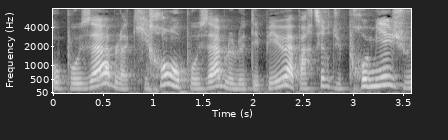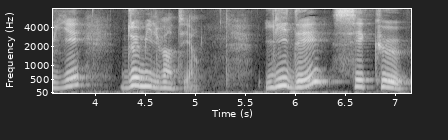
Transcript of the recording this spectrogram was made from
opposable, qui rend opposable le DPE à partir du 1er juillet 2021. L'idée, c'est que,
